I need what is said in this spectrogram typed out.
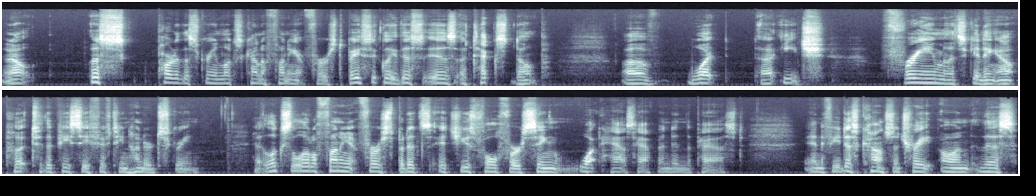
Now, this part of the screen looks kind of funny at first. Basically, this is a text dump of what uh, each frame that's getting output to the PC 1500 screen. It looks a little funny at first, but it's, it's useful for seeing what has happened in the past. And if you just concentrate on this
